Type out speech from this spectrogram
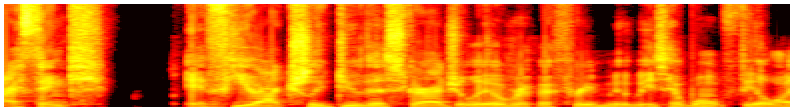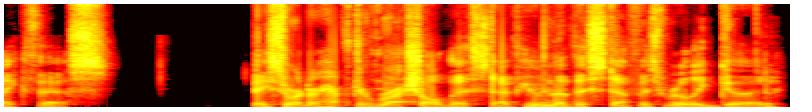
I think, if you actually do this gradually over the three movies, it won't feel like this. They sort of have to rush all this stuff, even though this stuff is really good.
